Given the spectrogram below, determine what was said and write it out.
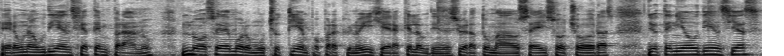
Era una audiencia temprano. No se demoró mucho tiempo para que uno dijera que la audiencia se hubiera tomado 6, 8 horas. Yo tenía audiencias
